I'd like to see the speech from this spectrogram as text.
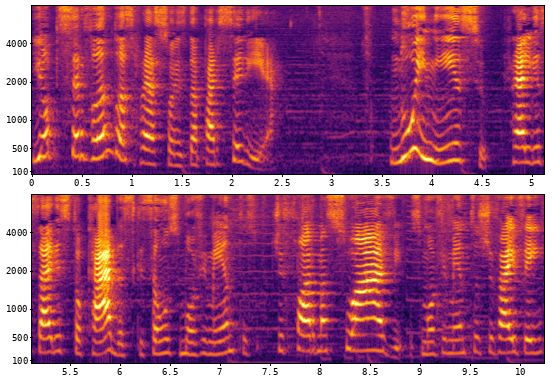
e observando as reações da parceria. No início, realizar estocadas, que são os movimentos de forma suave, os movimentos de vai e vem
